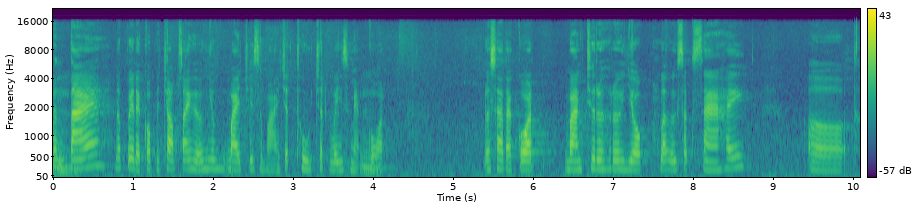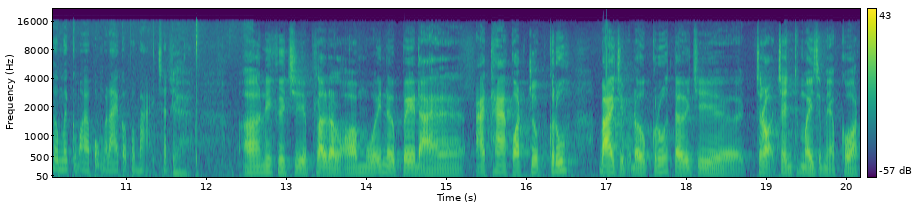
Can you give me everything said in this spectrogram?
ប៉ុន្តែនៅពេលដែលគាត់បញ្ចប់ផ្សាយរឿងខ្ញុំបែរជាសប្បាយចិត្តធូរចិត្តវិញសម្រាប់គាត់ដោយសារតែគាត់បានជ្រើសរើសយកផ្លូវសិក្សាឲ្យអឺធ្វើមិនកុំឲ្យឪពុកម្ដាយគាត់ពិបាកចិត្តចាអឺនេះគឺជាផ្លូវដ៏ល្អមួយនៅពេលដែលអាចថាគាត់ជួបគ្រោះបែរជាបដូរគ្រោះទៅជាច្រកចេញថ្មីសម្រាប់គាត់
